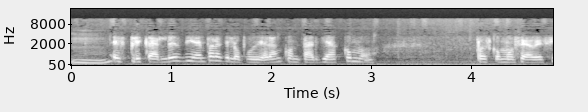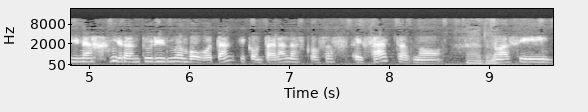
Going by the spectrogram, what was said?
Mm. explicarles bien para que lo pudieran contar ya como pues como se avecina gran turismo en Bogotá, que contaran las cosas exactas, no Claro. no así.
